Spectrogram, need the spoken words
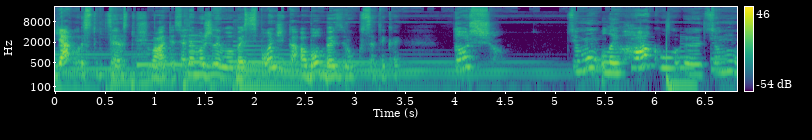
як ось тут це розташувати? Це неможливо без спонжика або без рук все-таки. Тож, цьому лайфхаку, е, цьому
